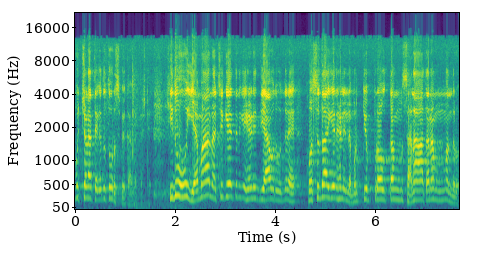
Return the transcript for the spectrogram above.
ಮುಚ್ಚಳ ತೆಗೆದು ತೋರಿಸ್ಬೇಕಾಗತ್ತಷ್ಟೇ ಇದು ಯಮ ನಚಿಕೇತನಿಗೆ ಹೇಳಿದ್ದು ಯಾವುದು ಅಂದರೆ, ಹೊಸದಾಗಿ ಏನು ಹೇಳಿಲ್ಲ ಮೃತ್ಯು ಪ್ರೋಕ್ತಂ ಸನಾತನಂ ಅಂದರು.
